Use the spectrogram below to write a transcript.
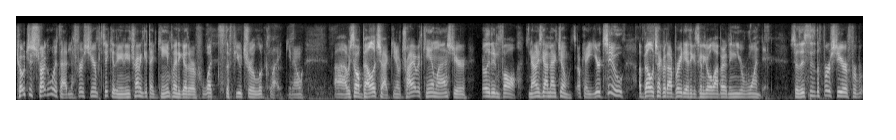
coaches struggle with that in the first year in particular. And you're trying to get that game plan together of what's the future look like. You know, uh, we saw Belichick, you know, try it with Cam last year, really didn't fall. So now he's got Mac Jones. Okay, year two of Belichick without Brady, I think it's going to go a lot better than year one did. So this is the first year for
